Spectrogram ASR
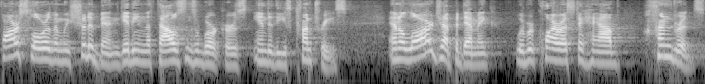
far slower than we should have been getting the thousands of workers into these countries. And a large epidemic would require us to have hundreds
